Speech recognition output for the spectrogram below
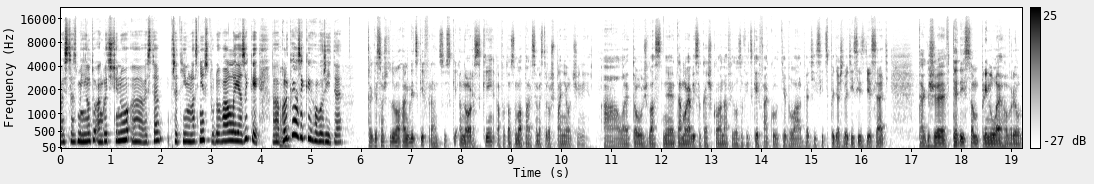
Vy jste zmínil tu angličtinu, vy jste předtím vlastně studoval jazyky. Kolik jazyky hovoříte? tak ja som študoval anglicky, francúzsky a norsky a potom som mal pár semestrov španielčiny. Ale to už vlastne tá moja vysoká škola na Filozofickej fakulte bola 2005 až 2010. Takže vtedy som plynule hovoril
